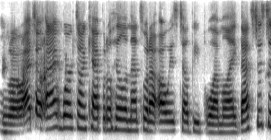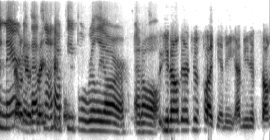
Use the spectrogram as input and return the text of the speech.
Well, I told, I worked on Capitol Hill, and that's what I always tell people. I'm like, that's just a narrative. they're that's not how people. people really are at all. You know, they're just like any. I mean, it's some,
